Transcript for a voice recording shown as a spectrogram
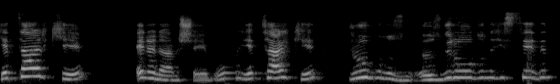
Yeter ki en önemli şey bu. Yeter ki ruhunuzun özgür olduğunu hissedin.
